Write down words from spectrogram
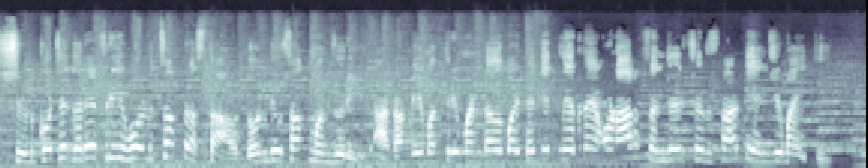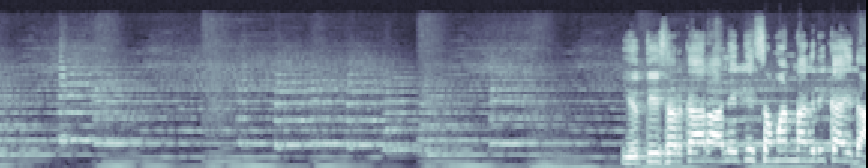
सिडकोचे घरे फ्री होल्डचा प्रस्ताव दोन दिवसात मंजुरी. आगामी मंत्रिमंडळ बैठकीत निर्णय होणार संजय शिरसाट यांची माहिती. युती सरकार आले की समान नागरी कायदा.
